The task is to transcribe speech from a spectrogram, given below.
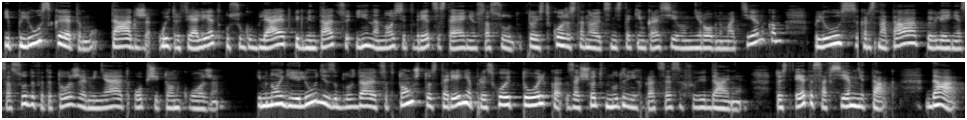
И плюс к этому также ультрафиолет усугубляет пигментацию и наносит вред состоянию сосудов. То есть кожа становится не с таким красивым неровным оттенком, плюс краснота, появление сосудов, это тоже меняет общий тон кожи. И многие люди заблуждаются в том, что старение происходит только за счет внутренних процессов увядания. То есть это совсем не так. Да,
